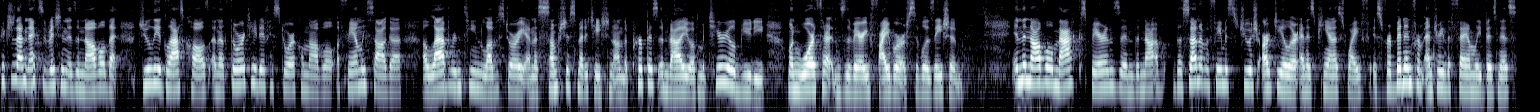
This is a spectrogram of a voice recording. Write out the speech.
Pictures at an Exhibition is a novel that Julia Glass calls an authoritative historical novel, a family saga, a labyrinthine love story, and a sumptuous meditation on the purpose and value of material beauty when war threatens the very fiber of civilization. In the novel, Max Berenson, the, the son of a famous Jewish art dealer and his pianist wife, is forbidden from entering the family business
